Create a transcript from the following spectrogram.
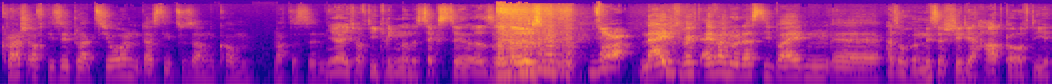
Crush auf die Situation, dass die zusammenkommen. Macht das Sinn? Ja, ich hoffe, die kriegen noch eine Sexszene oder so. Nein, ich möchte einfach nur, dass die beiden. Äh, also Honisse steht ja hardcore auf die.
